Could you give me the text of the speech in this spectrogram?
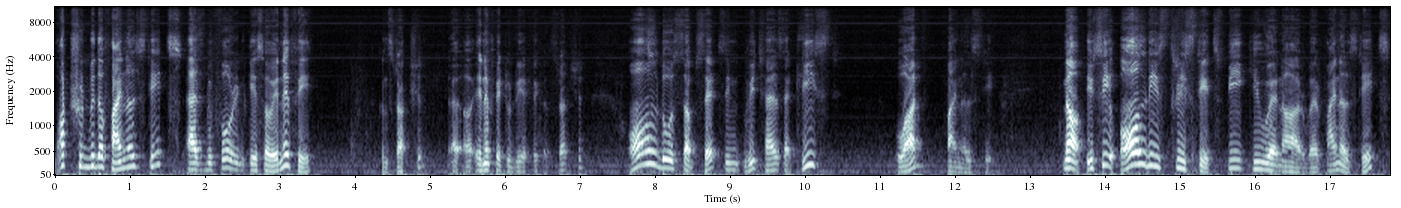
what should be the final states as before in case of NFA construction, uh, uh, NFA to DFA construction, all those subsets in which has at least one final state. Now, you see all these three states P, Q and R were final states.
